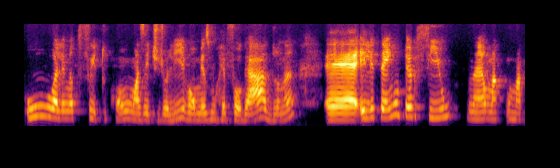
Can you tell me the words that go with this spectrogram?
o alimento frito com azeite de oliva, ou mesmo refogado, né? É, ele tem um perfil, né? uma, uma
